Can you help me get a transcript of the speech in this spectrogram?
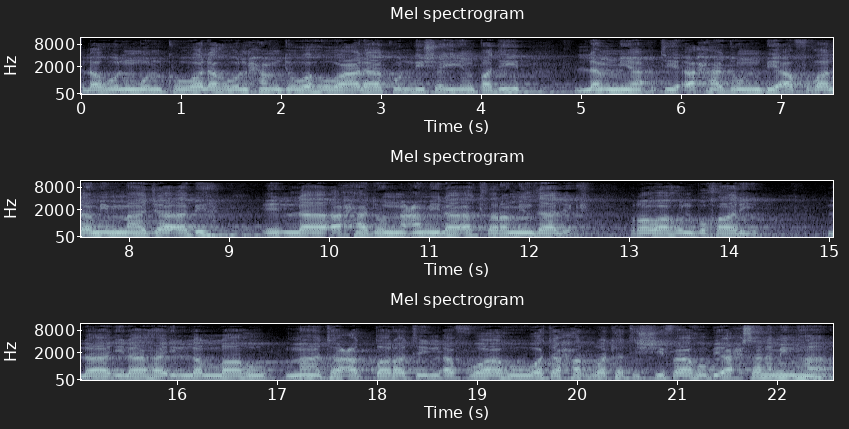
له الملك وله الحمد وهو على كل شيء قدير لم يأت أحد بأفضل مما جاء به إلا أحد عمل أكثر من ذلك رواه البخاري. لا إله إلا الله ما تعطرت الأفواه وتحركت الشفاه بأحسن منها.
